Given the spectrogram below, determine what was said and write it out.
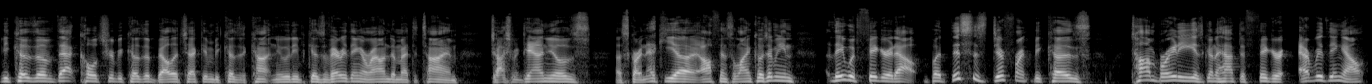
Because of that culture, because of Belichick, and because of continuity, because of everything around him at the time. Josh McDaniels, uh, Scarnecchia, offensive line coach. I mean, they would figure it out. But this is different because Tom Brady is going to have to figure everything out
